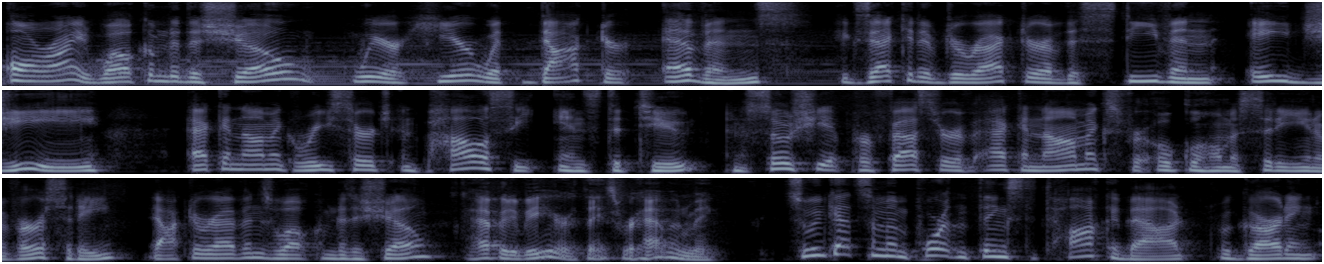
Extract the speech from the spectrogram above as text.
All right, welcome to the show. We're here with Dr. Evans, Executive Director of the Steven Agee Economic Research and Policy Institute, an associate professor of economics for Oklahoma City University. Dr. Evans, welcome to the show. Happy to be here. Thanks for having me. So, we've got some important things to talk about regarding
